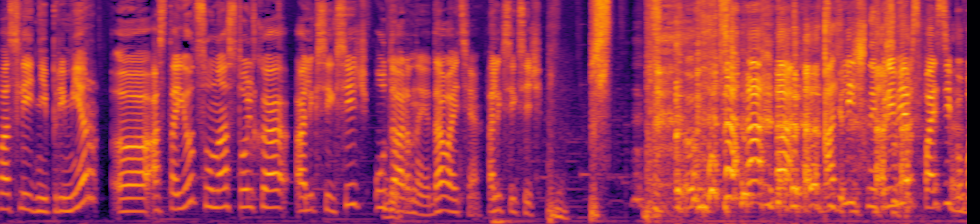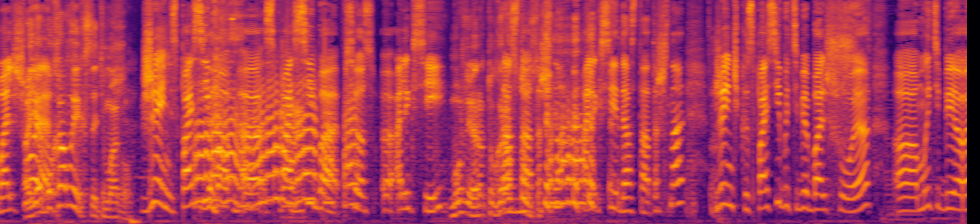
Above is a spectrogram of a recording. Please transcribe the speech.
последний пример. Э, Остается у нас только Алексей Алексеевич ударные. Давайте, Алексей Алексеевич. Отличный пример, спасибо А я большое. духовые, кстати, могу. Жень, спасибо, э, спасибо. Все, Алексей. Можно я? Достаточно. Алексей, достаточно. Женечка, спасибо тебе большое. А, Мы тебе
